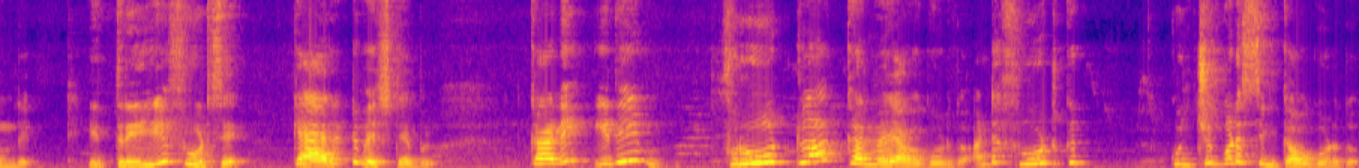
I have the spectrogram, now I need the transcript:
ఉంది. ఈ త్రీ ఫ్రూట్సే క్యారెట్ వెజిటేబుల్ కానీ ఇది ఫ్రూట్లా కన్వే అవ్వకూడదు. అంటే ఫ్రూట్కి కొంచెం కూడా సింక్ అవ్వకూడదు.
